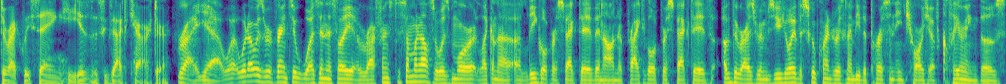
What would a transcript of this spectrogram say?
directly saying he is this exact character. Right. Yeah what, what I was referring to wasn't necessarily a reference to someone else. It was more like on a, a legal perspective and on a practical perspective of the writers' rooms. Usually, the script coordinator is going to be the person in charge of clearing those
